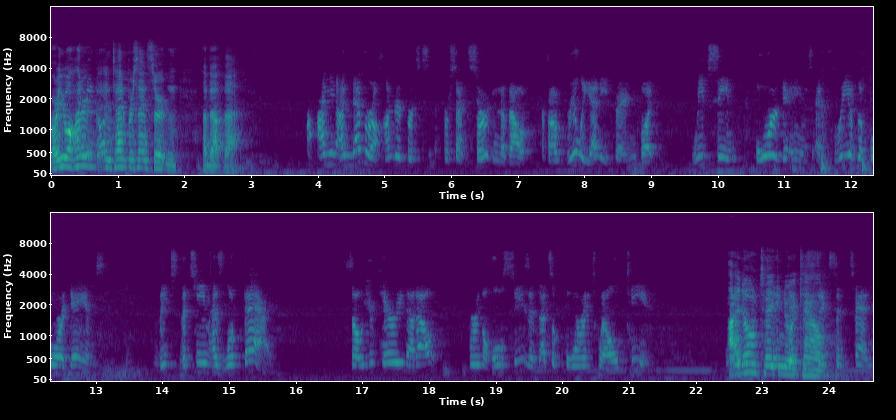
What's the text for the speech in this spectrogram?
Are you 110% certain about that? I mean, I'm never 100% certain about about really anything, but we've seen four games, and three of the four games, the, the team has looked bad. So you carry that out for the whole season. That's a four and 12 team. Maybe I don't take into account six and ten.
